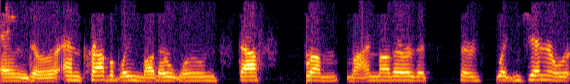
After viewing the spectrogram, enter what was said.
anger and probably mother wound stuff from my mother that there's like gener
